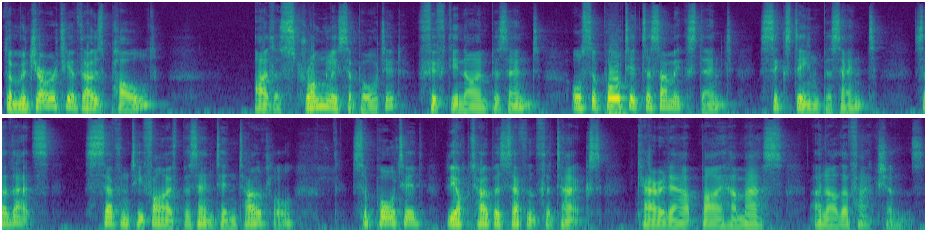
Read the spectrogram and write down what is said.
The majority of those polled either strongly supported, 59%, or supported to some extent, 16%, so that's 75% in total, supported the October 7th attacks carried out by Hamas and other factions.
